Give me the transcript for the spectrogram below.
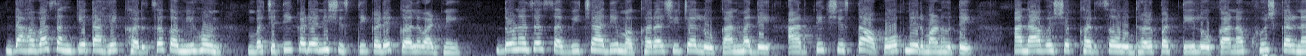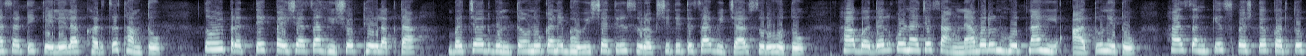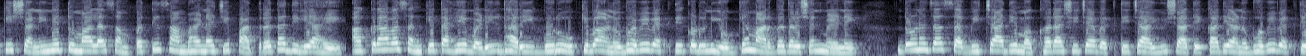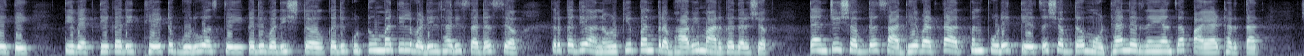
दहावा संकेत आहे खर्च कमी होऊन बचतीकडे आणि शिस्तीकडे कल वाढणे. दोन हजार सव्वीसच्या आधी मकर राशीच्या लोकांमध्ये आर्थिक शिस्त आपोआप निर्माण होते. अनावश्यक खर्च उधळपट्टी लोकांना खुश करण्यासाठी केलेला खर्च थांबतो. तुम्ही प्रत्येक पैशाचा हिशोब ठेवू लागता. बचत गुंतवणूक आणि भविष्यातील सुरक्षिततेचा विचार सुरू होतो. हा बदल कोणाच्या सांगण्यावरून होत नाही आतून येतो. हा संकेत स्पष्ट करतो की शनीने तुम्हाला संपत्ती सांभाळण्याची पात्रता दिली आहे. अकरावा संकेत आहे वडीलधारी गुरु किंवा अनुभवी व्यक्तीकडून योग्य मार्गदर्शन मिळणे. दोन हजार सव्वीसच्या आधी मकर राशीच्या व्यक्तीच्या आयुष्यात एखादी अनुभवी व्यक्ती येते. ती व्यक्ती कधी थेट गुरु असते कधी वरिष्ठ कधी कुटुंबातील वडीलधारी सदस्य तर कधी अनोळखी पण प्रभावी मार्गदर्शक. त्यांचे शब्द साधे वाटतात पण पुढे तेच शब्द मोठ्या निर्णयांचा पाया ठरतात.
